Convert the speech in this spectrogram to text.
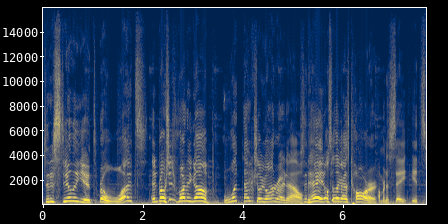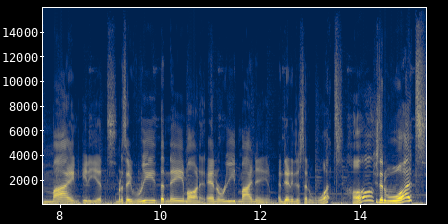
She's stealing it. Bro, what? And bro, she's running up. What the heck's going on right now? She said, hey, don't steal that guy's car. I'm gonna say, it's mine, idiot. I'm gonna say, read the name on it and read my name. And Danny just said, what? Huh? She said, what?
